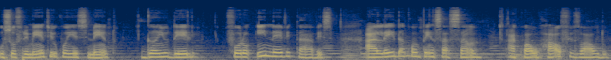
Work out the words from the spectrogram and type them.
o sofrimento e o conhecimento, ganho dele, foram inevitáveis. A lei da compensação, a qual Ralph Waldo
